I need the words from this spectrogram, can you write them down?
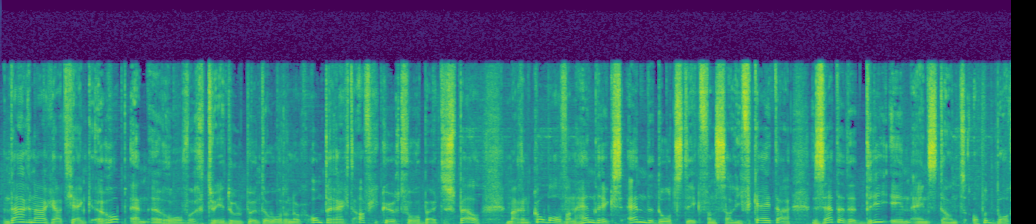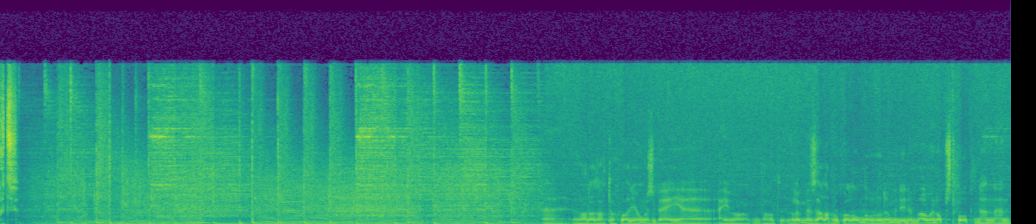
Daarna gaat Genk erop en erover. Twee doelpunten worden nog onterecht afgekeurd voor buitenspel. Maar een kopbal van Hendricks en de doodsteek van Salif Keita zetten de 3-1 eindstand op het bord. We hadden daar toch wel jongens bij, uh, daar wil ik mezelf ook wel onder vernoemen, die de mouwen opstropen. En, en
